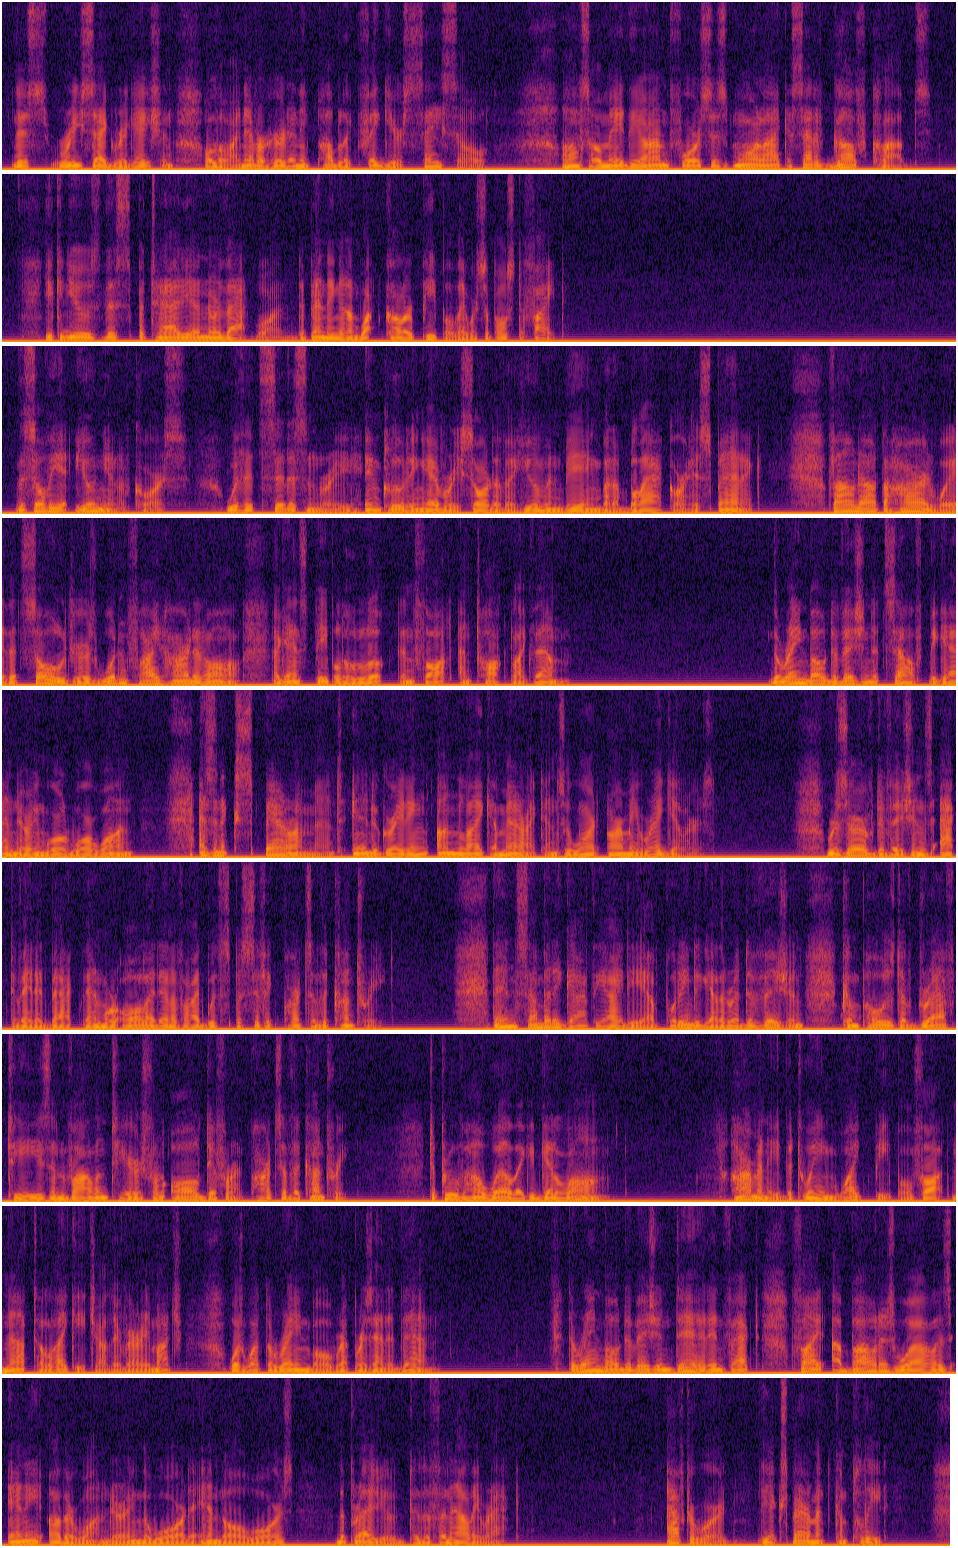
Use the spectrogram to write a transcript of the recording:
This resegregation, although I never heard any public figure say so, also made the armed forces more like a set of golf clubs, you could use this battalion or that one, depending on what color people they were supposed to fight. The Soviet Union, of course, with its citizenry, including every sort of a human being but a black or Hispanic, found out the hard way that soldiers wouldn't fight hard at all against people who looked and thought and talked like them. The Rainbow Division itself began during World War I as an experiment integrating unlike Americans who weren't Army regulars. Reserve divisions activated back then were all identified with specific parts of the country. Then somebody got the idea of putting together a division composed of draftees and volunteers from all different parts of the country to prove how well they could get along. Harmony between white people thought not to like each other very much was what the rainbow represented then. The Rainbow Division did, in fact, fight about as well as any other one during the war to end all wars, the prelude to the finale rack. Afterward, the experiment complete,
